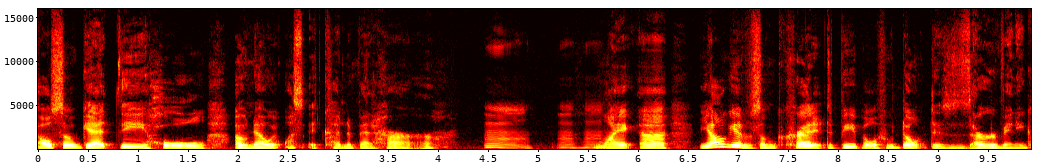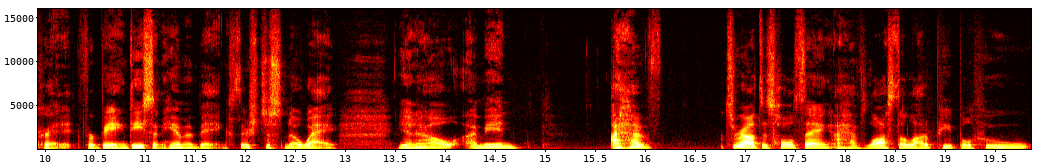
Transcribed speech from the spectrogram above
also get the whole, oh no, it was it couldn't have been her. Mm, mm-hmm. Like, uh, y'all give some credit to people who don't deserve any credit for being decent human beings. There's just no way. You know, I mean, I have throughout this whole thing, I have lost a lot of people who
